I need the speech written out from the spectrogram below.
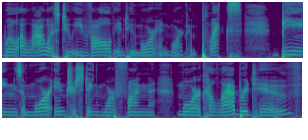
will allow us to evolve into more and more complex beings more interesting more fun more collaborative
